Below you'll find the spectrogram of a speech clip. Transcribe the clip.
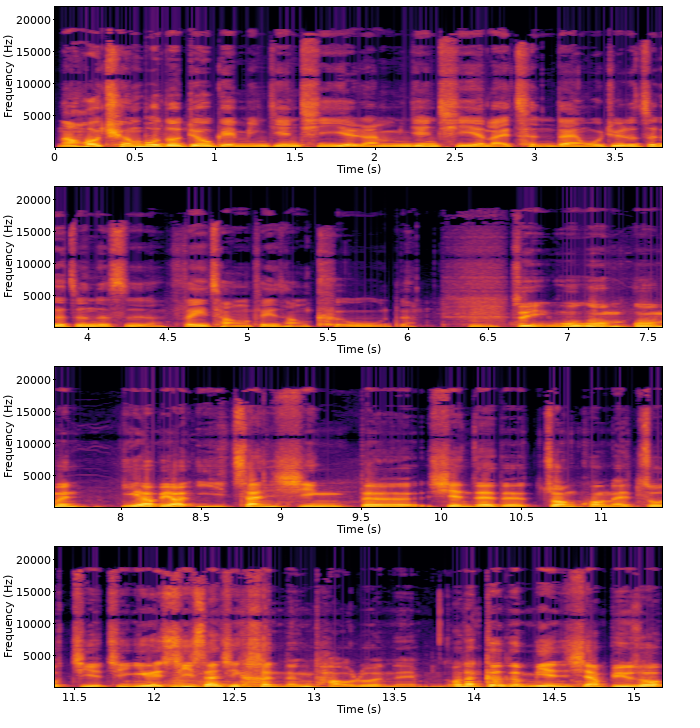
然后全部都丢给民间企业，让民间企业来承担。我觉得这个真的是非常非常可恶的。嗯，所以我我我们要不要以三星的现在的状况来做借鉴？因为其实三星很能讨论呢，哦，它各个面向，比如说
